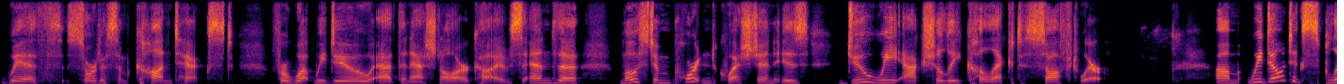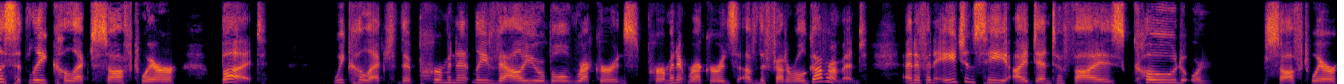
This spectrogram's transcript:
with sort of some context for what we do at the National Archives. And the most important question is, do we actually collect software? Um, we don't explicitly collect software, but we collect the permanently valuable records, permanent records of the federal government. And if an agency identifies code or software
